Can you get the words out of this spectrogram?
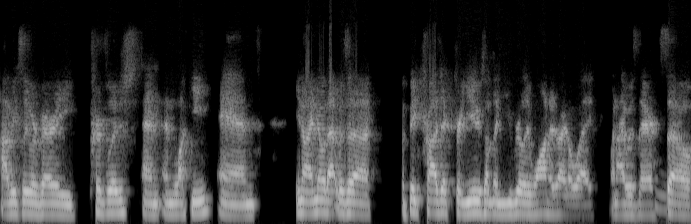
obviously we're very privileged and, and lucky. And, you know, I know that was a, a big project for you, something you really wanted right away when I was there. Mm-hmm. So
